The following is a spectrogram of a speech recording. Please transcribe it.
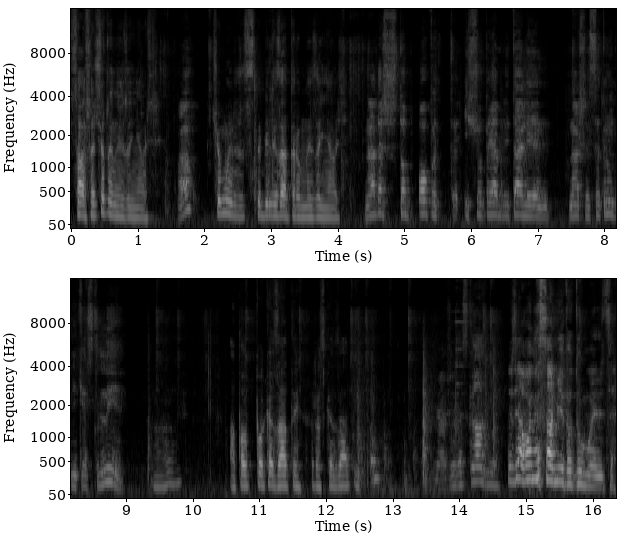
Саша, що ти не зайнявся? А? Чому стабілізатором не зайнявся? Надо, чтобы опыт еще приобретали наши сотрудники остальные. Ага. А по- показати, розказати. Я вже розказую. Друзі, вони самі додумаються.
